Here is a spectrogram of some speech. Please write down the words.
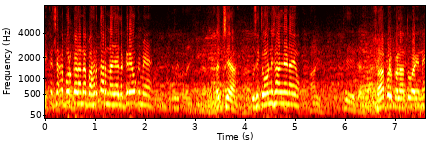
ਇੱਕ ਸ਼ਾਹਪੁਰ ਕਲਾਂ ਦਾ ਬਾਹਰ ਧਰਨਾ ਜਿਹਾ ਲੱਗ ਰਿਹਾ ਉਹ ਕਿਵੇਂ ਹੈ। ਅੱਛਾ ਤੁਸੀਂ ਚੋਣ ਨਿਸ਼ਾਨ ਲੈਣ ਆਏ ਹੋ? ਹਾਂਜੀ। ਠੀਕ ਹੈ ਸ਼ਾਹਪੁਰ ਕਲਾਂ ਤੋਂ ਆਏ ਨੇ।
